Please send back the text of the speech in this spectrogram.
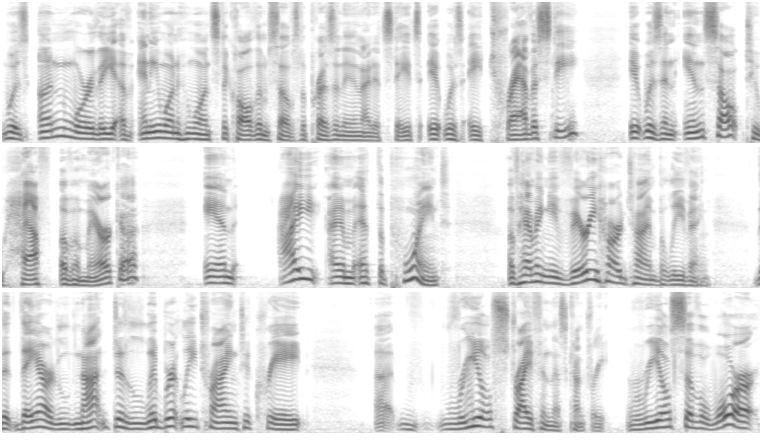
was unworthy of anyone who wants to call themselves the president of the United States. It was a travesty. It was an insult to half of America, and I am at the point of having a very hard time believing that they are not deliberately trying to create uh, real strife in this country, real civil war.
